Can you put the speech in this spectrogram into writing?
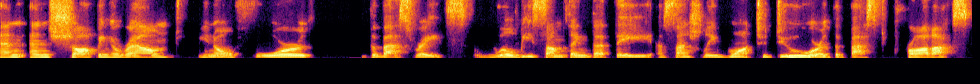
and and shopping around, you know, for the best rates will be something that they essentially want to do, or the best products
